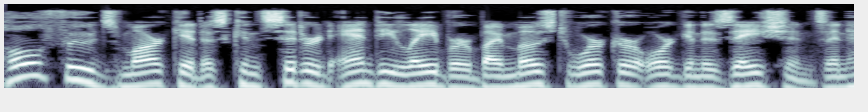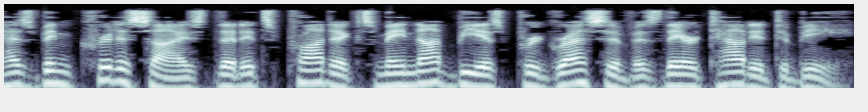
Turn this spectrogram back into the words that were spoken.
Whole Foods Market is considered anti-labor by most worker organizations and has been criticized that its products may not be as progressive as they are touted to be.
